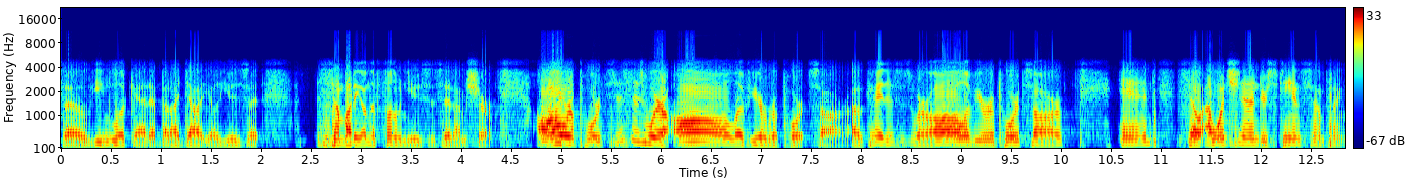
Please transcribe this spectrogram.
So you can look at it, but I doubt you'll use it. Somebody on the phone uses it, I'm sure. All reports, this is where all of your reports are. Okay, This is where all of your reports are. And so I want you to understand something.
